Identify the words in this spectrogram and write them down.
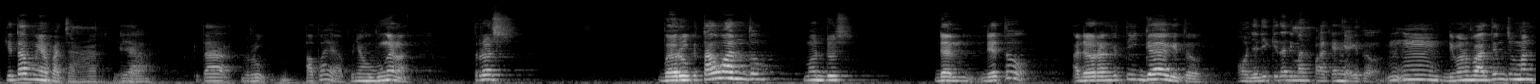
kita punya pacar, Iya. ya. Kita beru apa ya, punya hubungan lah. Terus baru ketahuan tuh modus dan dia tuh ada orang ketiga gitu. oh jadi kita dimanfaatkan kayak gitu Mm-mm, dimanfaatin cuman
